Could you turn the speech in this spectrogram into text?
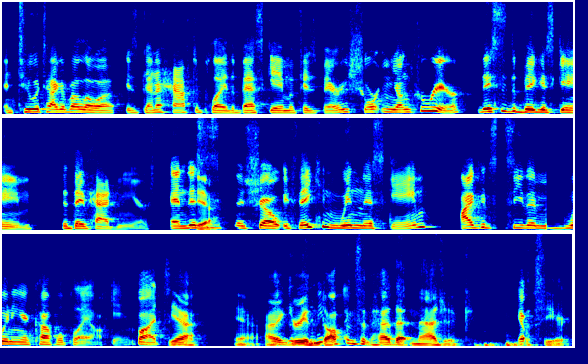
And Tua Tagovailoa is going to have to play the best game of his very short and young career. This is the biggest game that they've had in years. And this yeah. is the show. If they can win this game, I could see them winning a couple playoff games. But yeah, yeah, I agree. The Dolphins have had that magic yep. this year.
